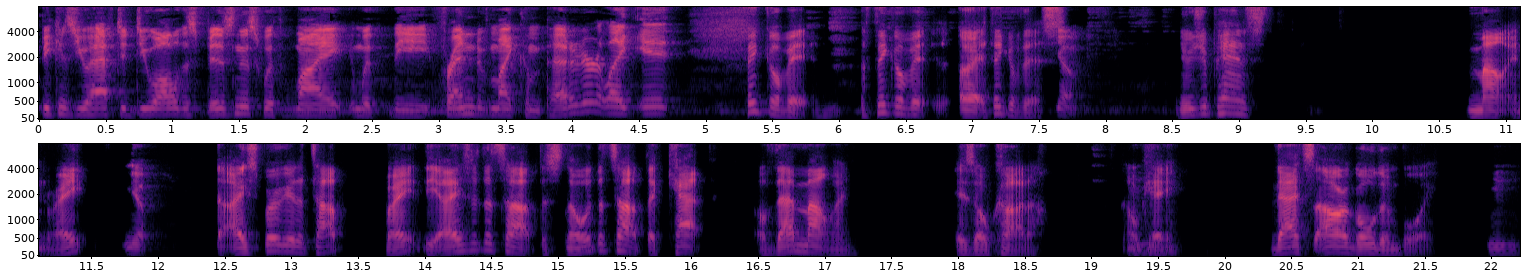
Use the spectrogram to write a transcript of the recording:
because you have to do all this business with my with the friend of my competitor. Like it, Think of it. Think of it. All right. Think of this. yeah, New Japan's mountain, right? yep, The iceberg at the top, right? The ice at the top, the snow at the top, the cap of that mountain is Okada. Mm-hmm. Okay. That's our golden boy. Mhm.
